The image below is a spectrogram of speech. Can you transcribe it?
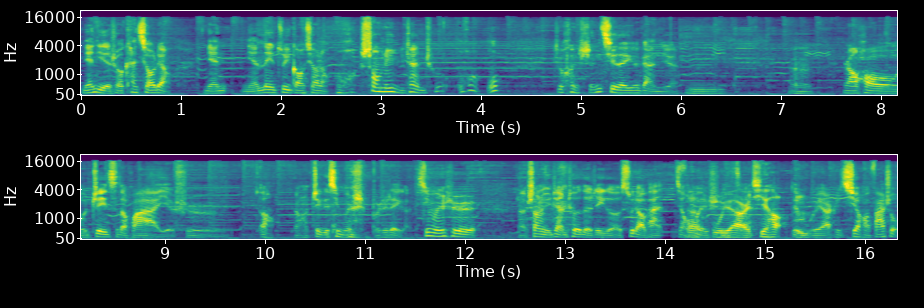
年底的时候看销量，年年内最高销量，哇、少女与战车》哦哦，就很神奇的一个感觉。嗯，嗯，然后这次的话也是哦，然后这个新闻是不是这个新闻是呃《少女战车》的这个塑料盘将会是呃五月在二十七号。对，嗯五月二十七号发售，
